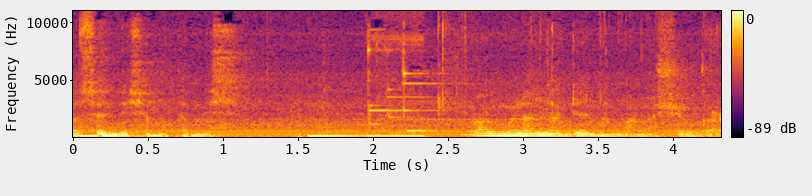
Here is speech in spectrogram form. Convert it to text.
Kasi hindi siya matamis. Huwag mo lang lagyan ng ano, sugar.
